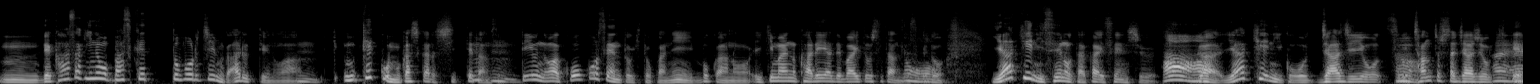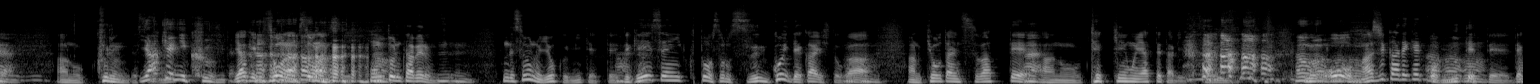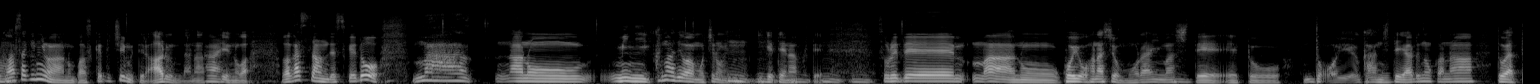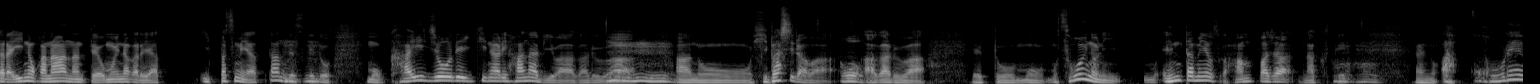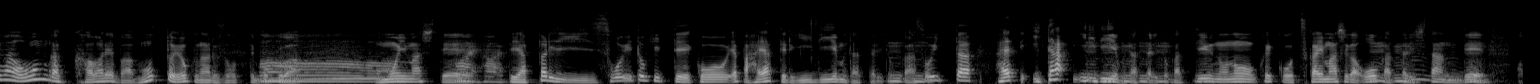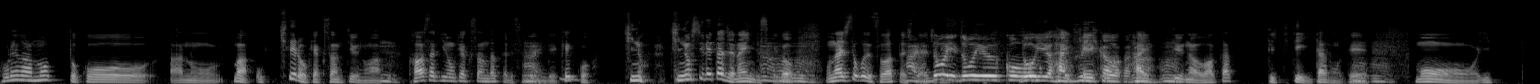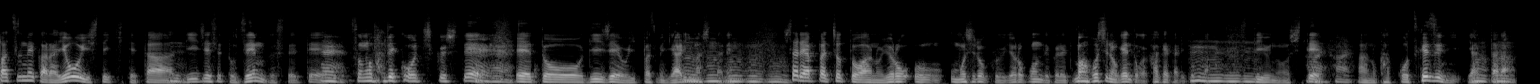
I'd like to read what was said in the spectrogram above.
うん、で川崎のバスケットボールチームがあるっていうのは、うん。結構昔から知ってたんですよ、うんうんっていうのは高校生の時とかに僕あの駅前のカレー屋でバイトしてたんですけどやけに背の高い選手がやけにこうジャージをすごうんいちゃんとしたジャージを着て、あの来るんですよやけに食うみたいな。やけにそうなんですそうなんです。本当に食べるんうんうですよ、んでそういうのよく見てて、でゲーセン行くとそのすっごいでかい人が、うんあの筐体に座って、はい。あの鉄拳をやってたりの を間近で結構見てて、で川崎にはあのバスケットチームっていうのあるんだなっていうのが分かってたんですけど、まああの見に行くまではもちろんい行けてなくて。それでまああのこういうお話をもらいまして、えっとどういう感じでやるのかなどうやったらいいのかななんて思いながらや一発目やったんですけど、うんもう会場でいきなり花火は上がるわ、うんうんうんあの火柱は上がるわ、えっと、もうもうそういうのにエンタメ要素が半端じゃなくて、うんうん。あのあこれは音楽変わればもっと良くなるぞって僕は思いまして。はいはい。でやっぱりそういう時ってこうやっぱ流行ってる EDM だったりとか、うんうん。そういった流行っていたうんうんうんうん EDM だったりとかっていうのの結構使い回しが多かったりしたんで、うんうんこれはもっとこうあのまあ来てるお客さんっていうのはうん。川崎のお客さんだったりするんで、は結構気の 気の知れたじゃないんですけど、うんうん同じところで育った人たちが、はい、どういうどういうこうどういう、はい、傾向、はいうん。うんっていうのは分かってきていたので、うんうん。もう一発目から用意してきてたうん。DJ セットを全部捨てて、ええ。その場で構築して、ええ。えー、と DJ を一発目やりましたね。うんうんうんうんそしたらやっぱりちょっとあのよろお面白く喜んでくれて、まあ、星野源とかかけたりとかっていうのをして、あの格好つけずにやったら、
